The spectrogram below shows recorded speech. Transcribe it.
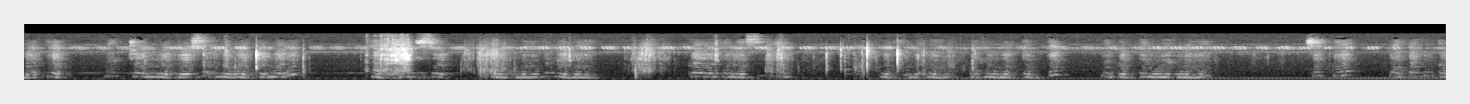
bữa tiệc, Mark Twain người đối diện một người phụ nữ. Thở thực sự, và nói với người này, cô thật là sức đẹp. Người phụ nữ đó đã không được cảm kích mà còn tăng nặng nói. Rất tiếc là tôi không có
